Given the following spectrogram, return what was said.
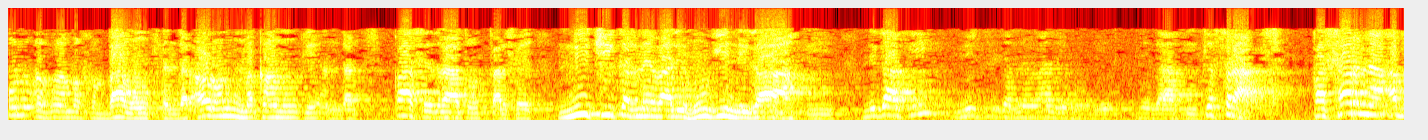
ان باغوں کے اندر اور ان مکانوں کے اندر قاصدرات و طرف نیچی کرنے والی ہوں گی، نگاہ کی۔ نگاہ کی؟ نیچی کرنے والی ہوں گی۔ نگاہ کی کس طرح قصر نہ اب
